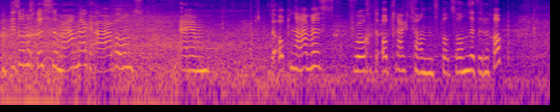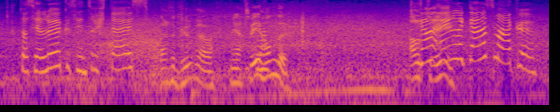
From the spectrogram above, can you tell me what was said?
Het is ondertussen maandagavond en de opnames voor de opdracht van Spotson zitten erop. Het was heel leuk, we zijn terug thuis. Daar is de buurvrouw. Met haar twee honden. Alle Gaan we twee. eindelijk kennis maken?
